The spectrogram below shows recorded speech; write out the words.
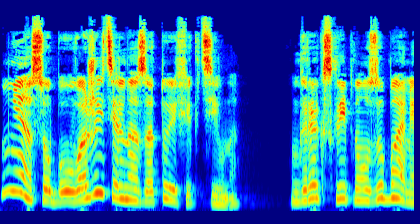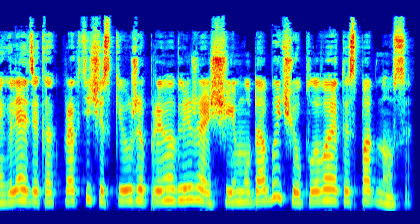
Не особо уважительно, зато эффективно. Грег скрипнул зубами, глядя, как практически уже принадлежащая ему добыча уплывает из-под носа.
